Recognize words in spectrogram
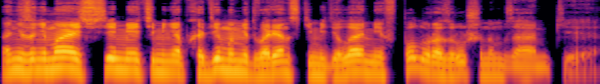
а не занимаясь всеми этими необходимыми дворянскими делами в полуразрушенном замке.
